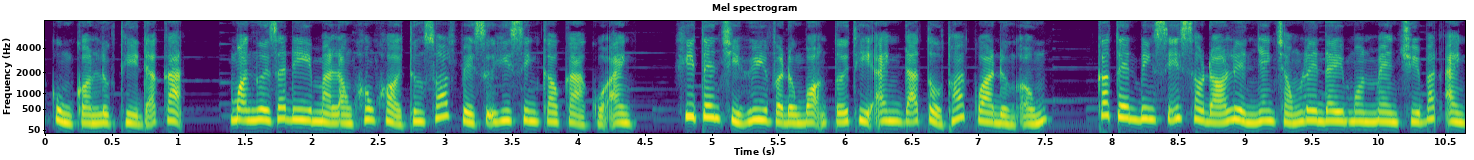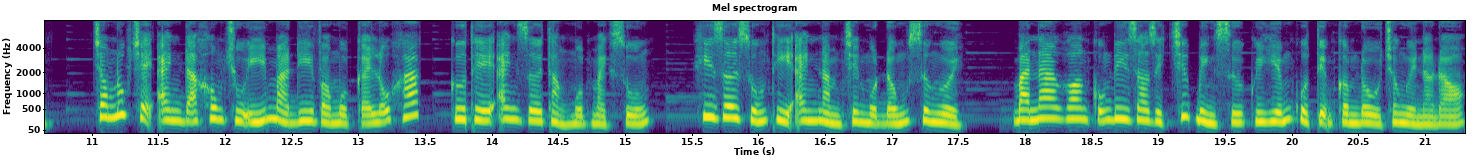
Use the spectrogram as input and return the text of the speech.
cùng còn lực thì đã cạn. Mọi người ra đi mà lòng không khỏi thương xót về sự hy sinh cao cả của anh. Khi tên chỉ huy và đồng bọn tới thì anh đã tẩu thoát qua đường ống. Các tên binh sĩ sau đó liền nhanh chóng lên đây mon men truy bắt anh. Trong lúc chạy anh đã không chú ý mà đi vào một cái lỗ khác, cứ thế anh rơi thẳng một mạch xuống. Khi rơi xuống thì anh nằm trên một đống xương người. Bà Nagon cũng đi giao dịch chiếc bình sứ quý hiếm của tiệm cầm đồ cho người nào đó.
